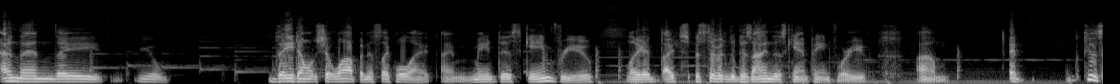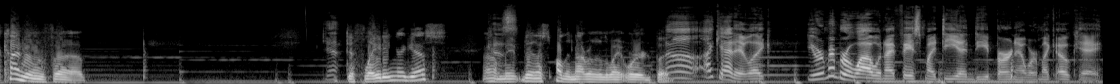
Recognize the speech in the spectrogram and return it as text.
and then they you know they don't show up and it's like well i, I made this game for you like I, I specifically designed this campaign for you um it's kind of uh Yeah. deflating i guess I don't know, 'Cause- maybe that's probably not really the right word but No, I get it. Like you remember a while when I faced my D and D burnout, where I'm like, okay,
